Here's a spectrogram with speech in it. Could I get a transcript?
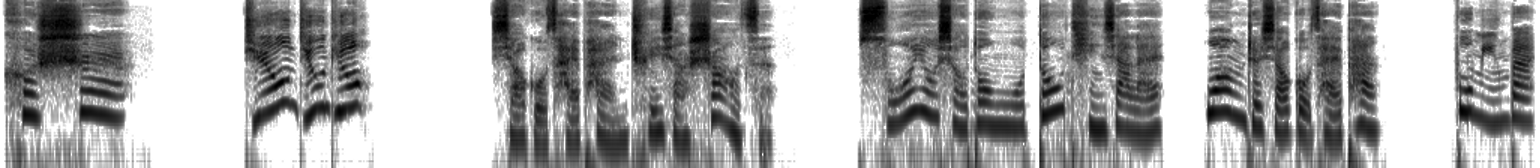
可是，停停停！小狗裁判吹响哨子，所有小动物都停下来，望着小狗裁判，不明白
